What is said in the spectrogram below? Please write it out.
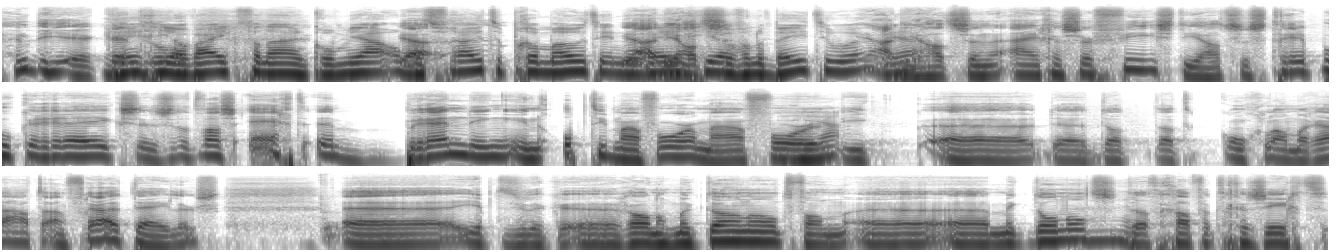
die herkent. Regio waar ik vandaan kom, ja, om ja. het fruit te promoten in de regio van de Betuwe. Ja, die had zijn eigen servies, die had zijn stripboekenreeks. Dus dat was echt een branding in optima forma voor die uh, de, dat, dat conglomeraat aan fruittelers. Uh, je hebt natuurlijk uh, Ronald McDonald van McDonald's. Dat gaf het gezicht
